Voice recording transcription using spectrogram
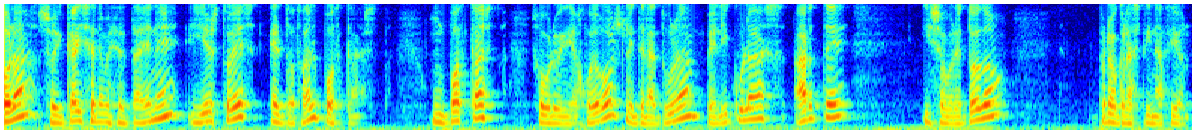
Hola, soy Kaiser MZN y esto es El Tozal Podcast, un podcast sobre videojuegos, literatura, películas, arte y sobre todo procrastinación.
